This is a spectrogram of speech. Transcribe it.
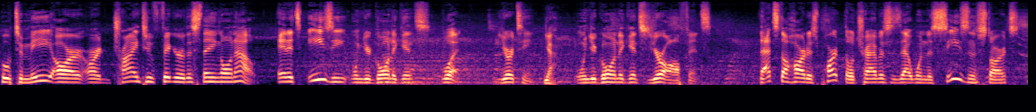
who to me are are trying to figure this thing on out. And it's easy when you're going against what? Your team. Yeah. When you're going against your offense. That's the hardest part though, Travis, is that when the season starts,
